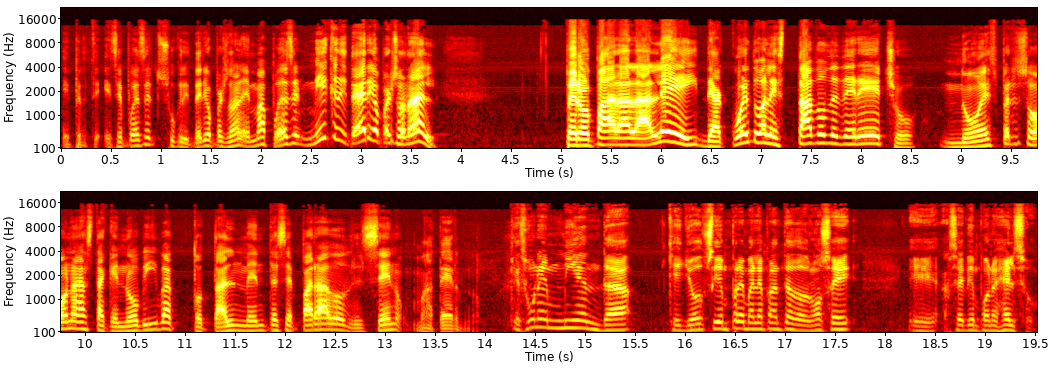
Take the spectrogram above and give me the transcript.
eh, este- Ese puede ser su criterio personal. Es más, puede ser mi criterio personal. Pero para la ley, de acuerdo al Estado de Derecho, no es persona hasta que no viva totalmente separado del seno materno. que es una enmienda que yo siempre me la he planteado, no sé, eh, hace tiempo no ejerzo.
